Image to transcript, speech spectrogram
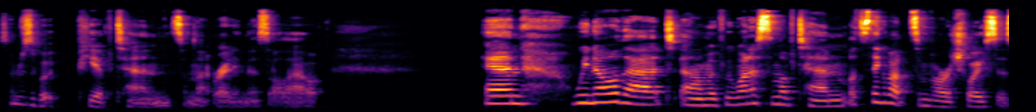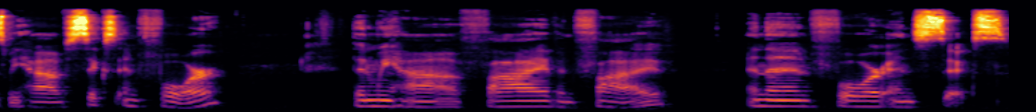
so I'm just going to put P of 10, so I'm not writing this all out. And we know that um, if we want a sum of 10, let's think about some of our choices. We have 6 and 4. Then we have 5 and 5. and then 4 and 6.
